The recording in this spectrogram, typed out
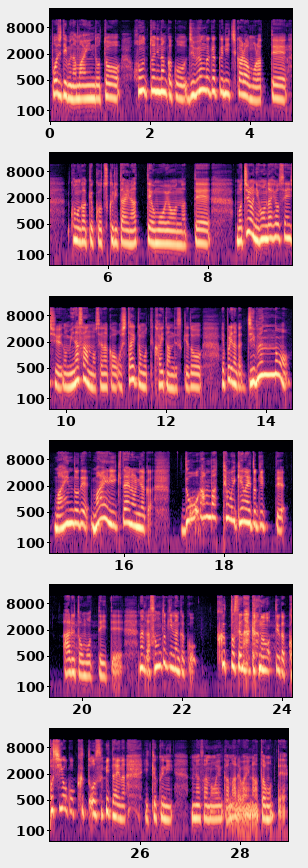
ポジティブなマインドと本当になんかこう自分が逆に力をもらってこの楽曲を作りたいなって思うようになってもちろん日本代表選手の皆さんの背中を押したいと思って書いたんですけどやっぱりなんか自分のマインドで前に行きたいのになんかどう頑張ってもいけない時ってあると思っていてなんかその時なんかこうクッと背中のっていうか腰をこうクッと押すみたいな一曲に皆さんの応援歌になればいいなと思って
